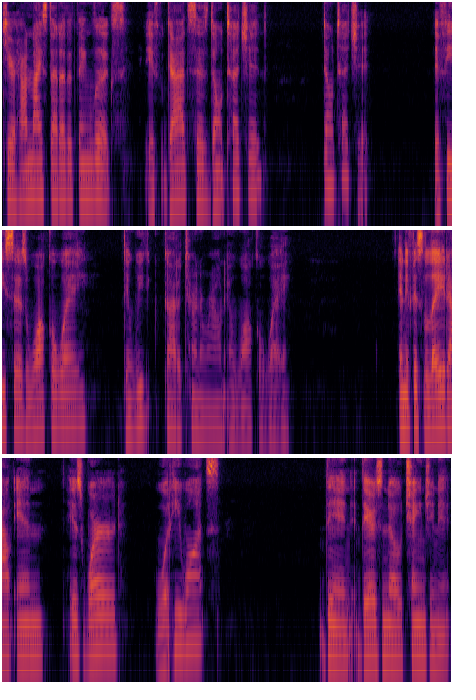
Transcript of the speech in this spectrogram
care how nice that other thing looks. If God says don't touch it, don't touch it. If he says walk away, then we got to turn around and walk away. And if it's laid out in his word, what he wants, then there's no changing it.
